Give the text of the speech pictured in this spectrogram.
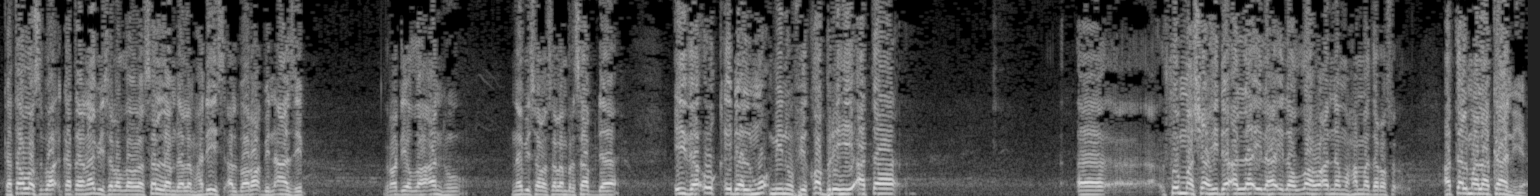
Kata Allah kata Nabi sallallahu alaihi wasallam dalam hadis Al-Bara bin Azib radhiyallahu anhu, Nabi sallallahu alaihi wasallam bersabda, "Idza uqidal mu'minu fi qabrihi ata uh, thumma syahida an la ilaha illallah wa anna muhammadar rasul." Atal malakani ya.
